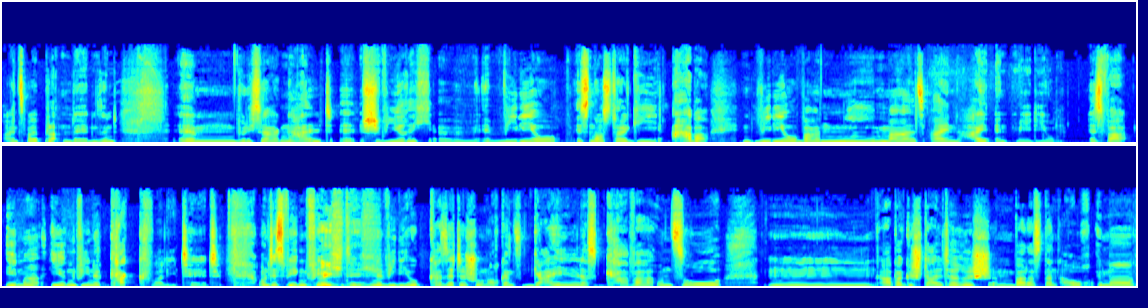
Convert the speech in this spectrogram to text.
ein, zwei Plattenläden sind, ähm, würde ich sagen, halt äh, schwierig. Äh, Video ist Nostalgie, aber Video war niemals ein High-End-Medium. Es war immer irgendwie eine Kackqualität. Und deswegen finde ich eine Videokassette schon auch ganz geil, das Cover und so. Mm, aber gestalterisch ähm, war das dann auch immer,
